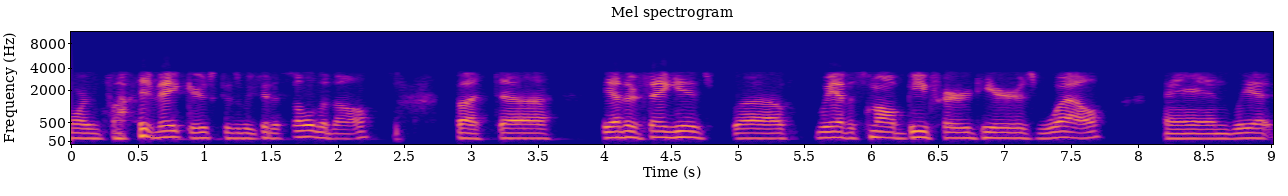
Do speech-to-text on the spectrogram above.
more than five acres because we could have sold it all. But uh, the other thing is, uh, we have a small beef herd here as well, and we have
